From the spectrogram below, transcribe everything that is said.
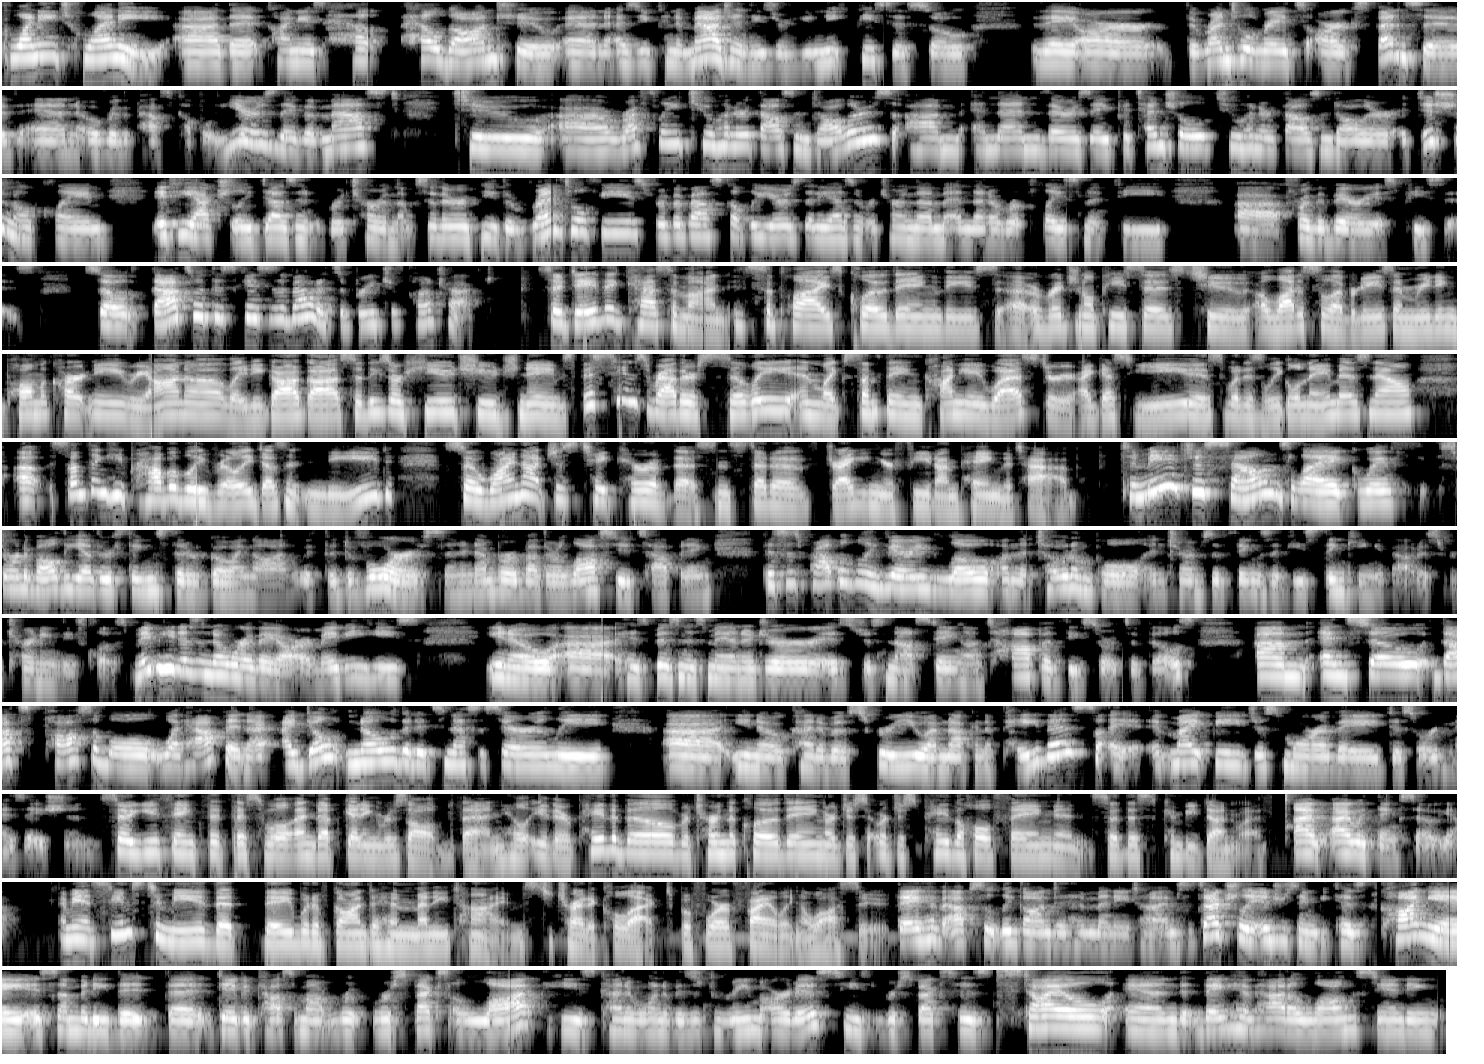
2020 uh, that Kanye's hel- held on to. And as you can imagine, these are unique pieces. So they are the rental rates are expensive and over the past couple years they've amassed to uh, roughly $200000 um, and then there's a potential $200000 additional claim if he actually doesn't return them. So there would be the rental fees for the past couple years that he hasn't returned them and then a replacement fee uh, for the various pieces. So that's what this case is about. It's a breach of contract so David Casavant supplies clothing, these uh, original pieces to a lot of celebrities. I'm reading Paul McCartney, Rihanna, Lady Gaga. So these are huge, huge names. This seems rather silly and like something Kanye West, or I guess Ye is what his legal name is now, uh, something he probably really doesn't need. So why not just take care of this instead of dragging your feet on paying the tab? To me, it just sounds like with sort of all the other things that are going on with the divorce and a number of other lawsuits happening, this is probably very low on the totem pole in terms of things that he's thinking about is returning these clothes. Maybe he doesn't know where they are. Maybe he's, you know, uh, his business manager is just not staying on top of these sorts of bills. Um, and so that's possible what happened. I, I don't know that it's necessarily uh, you know, kind of a screw you, I'm not going to pay this. It might be just more of a disorganization. So you think that this will end up getting resolved then? He'll either pay the bill, return the clothing, or just or just pay the whole thing, and so this can be done with. I, I would think so. Yeah. I mean, it seems to me that they would have gone to him many times to try to collect before filing a lawsuit. They have absolutely gone to him many times. It's actually interesting because Kanye is somebody that that David Casavant re- respects a lot. He's kind of one of his dream artists. He respects his style, and they have had a long-standing,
